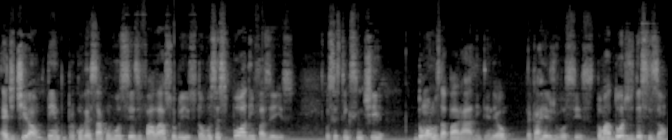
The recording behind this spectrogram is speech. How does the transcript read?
é de tirar um tempo para conversar com vocês e falar sobre isso. Então vocês podem fazer isso. Vocês têm que sentir donos da parada, entendeu? Da carreira de vocês, tomadores de decisão.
